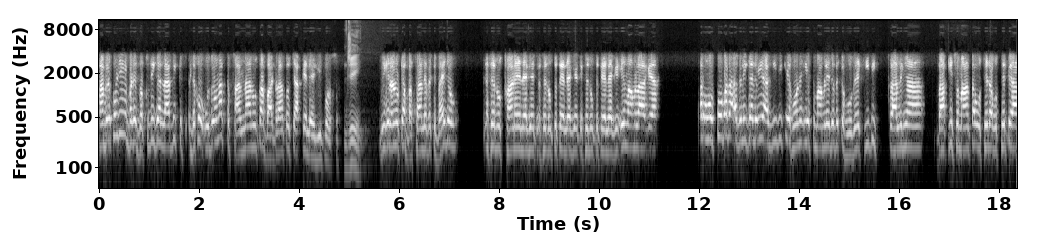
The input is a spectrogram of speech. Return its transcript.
ਹਾਂ ਬਿਲਕੁਲ ਜੀ ਬੜੇ ਦੁੱਖ ਦੀ ਗੱਲ ਆ ਵੀ ਦੇਖੋ ਉਦੋਂ ਨਾ ਕਿਸਾਨਾਂ ਨੂੰ ਤਾਂ ਬਾਰਡਰਾਂ ਤੋਂ ਚੱਕ ਕੇ ਲੈ ਗਈ ਪੁਲਿਸ। ਜੀ। ਵੀ ਇਹਨਾਂ ਨੂੰ ਕਿਹਾ ਬੱਸਾਂ ਦੇ ਵਿੱਚ ਬਹਿ ਜਾਓ ਕਿਸੇ ਨੂੰ ਥਾਣੇ ਲੈ ਗਏ ਕਿਸੇ ਨੂੰ ਕਿਤੇ ਲੈ ਗਏ ਕਿਸੇ ਨੂੰ ਕਿਤੇ ਲੈ ਗਏ ਇਹ ਮਾਮਲਾ ਆ ਗਿਆ। ਪਰ ਉਸ ਤੋਂ ਬਾਅਦ ਅਗਲੀ ਗੱਲ ਇਹ ਆ ਗਈ ਵੀ ਕਿ ਹੁਣ ਇਸ ਮਾਮਲੇ ਦੇ ਵਿੱਚ ਹੋਵੇ ਕੀ ਵੀ ਟਰਾਲੀਆਂ ਬਾਕੀ ਸਮਾਨ ਤਾਂ ਉੱਥੇ ਦਾ ਉੱਥੇ ਪਿਆ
